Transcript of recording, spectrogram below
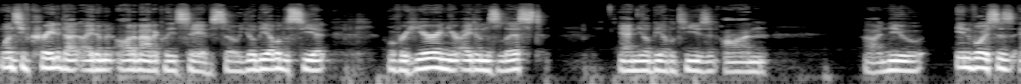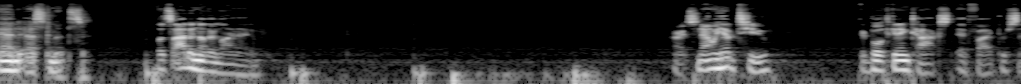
Once you've created that item, it automatically saves. So you'll be able to see it over here in your items list, and you'll be able to use it on uh, new invoices and estimates. Let's add another line item. All right, so now we have two. They're both getting taxed at 5%.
